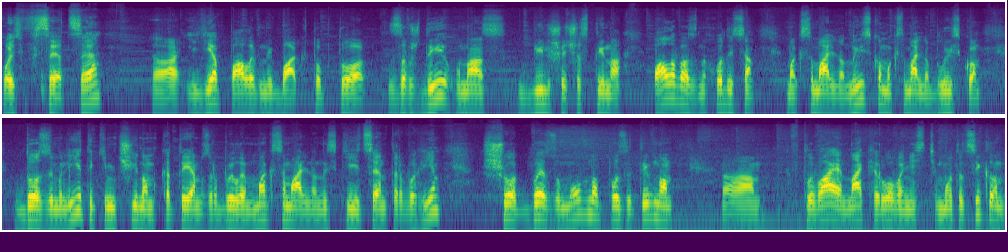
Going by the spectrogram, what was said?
ось все це і є паливний бак. Тобто завжди у нас більша частина палива знаходиться максимально низько, максимально близько до землі. Таким чином КТМ зробили максимально низький центр ваги, що безумовно позитивно е, впливає на керованість мотоциклом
